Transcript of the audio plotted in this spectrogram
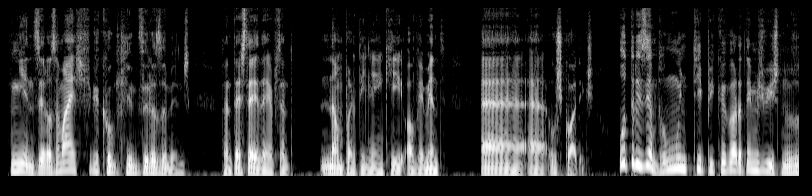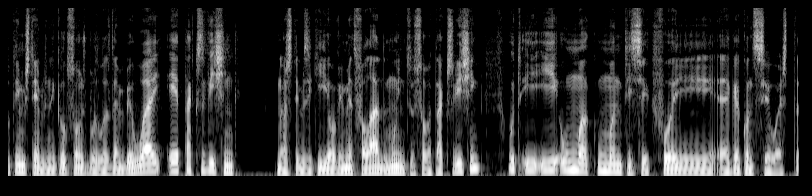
500 euros a mais, fica com 500 euros a menos. Portanto, esta é a ideia. Portanto, não partilhem aqui, obviamente, ah, ah, os códigos. Outro exemplo muito típico que agora temos visto nos últimos tempos naquilo que são os burlas da MBWay é ataques de phishing. Nós temos aqui, obviamente, falado muito sobre ataques de phishing e, e uma, uma notícia que foi eh, que aconteceu esta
